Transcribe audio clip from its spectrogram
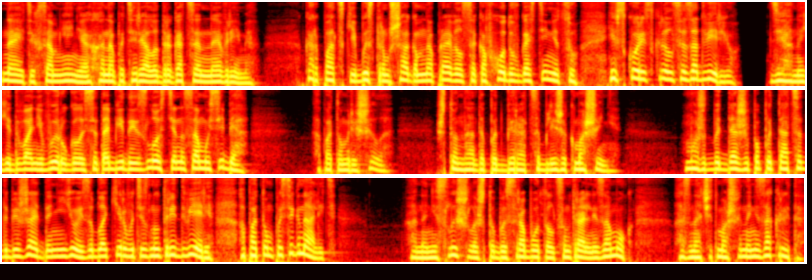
На этих сомнениях она потеряла драгоценное время. Карпатский быстрым шагом направился ко входу в гостиницу и вскоре скрылся за дверью. Диана едва не выругалась от обиды и злости на саму себя, а потом решила, что надо подбираться ближе к машине. Может быть, даже попытаться добежать до нее и заблокировать изнутри двери, а потом посигналить. Она не слышала, чтобы сработал центральный замок, а значит, машина не закрыта.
